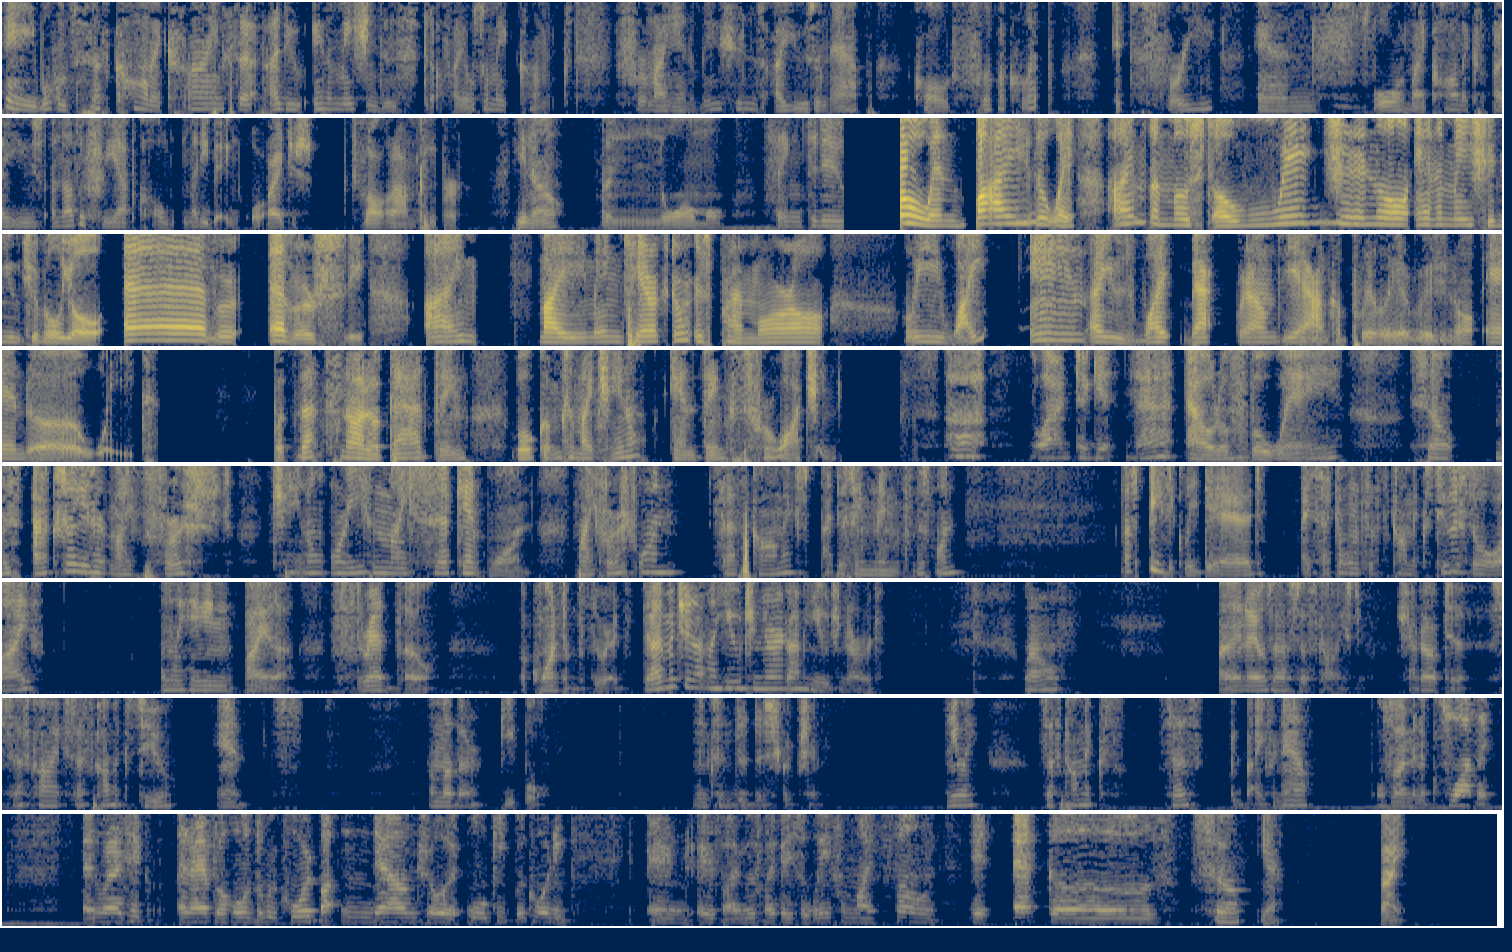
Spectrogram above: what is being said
Hey, welcome to Seth Comics. I'm Seth. I do animations and stuff. I also make comics. For my animations, I use an app called Flipaclip. It's free. And for my comics, I use another free app called Medibang, or I just draw it on paper. You know, the normal thing to do. Oh, and by the way, I'm the most original animation YouTuber you'll ever, ever see. I'm, my main character is primarily white, and I use white backgrounds. Yeah, I'm completely original, and, uh, wait. But that's not a bad thing. Welcome to my channel, and thanks for watching. Glad to get that out of the way. So, this actually isn't my first channel or even my second one. My first one, Seth Comics, by the same name of this one, that's basically dead. My second one, Seth Comics 2, is still alive. Only hanging by a thread, though. A quantum thread. Did I mention I'm a huge nerd? I'm a huge nerd. Well, and I also have Seth Comics too. Shout out to Seth Comics, Seth Comics 2, and some other people. Links in the description. Anyway, Seth Comics says goodbye for now. Also, I'm in a closet, and when I take, and I have to hold the record button down so it will keep recording. And if I move my face away from my phone, it echoes. So, yeah. Bye.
